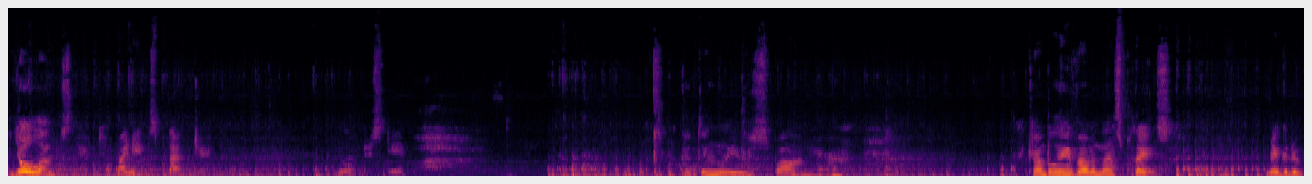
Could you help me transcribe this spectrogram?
you'll understand. My name is Blackjack. You'll understand. Good thing we respawn here. I can't believe I'm in last place. Negative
